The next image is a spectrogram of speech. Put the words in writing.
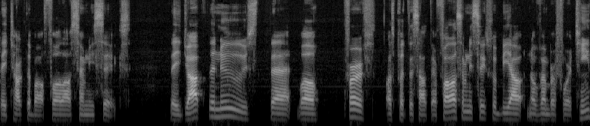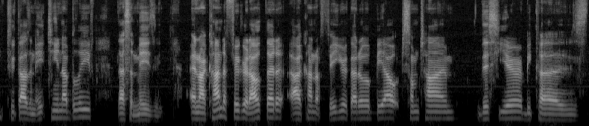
they talked about Fallout 76 they dropped the news that, well, first, let's put this out there. Fallout 76 will be out November 14th, 2018, I believe. That's amazing. And I kind of figured out that it, I kind of figured that it would be out sometime this year because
